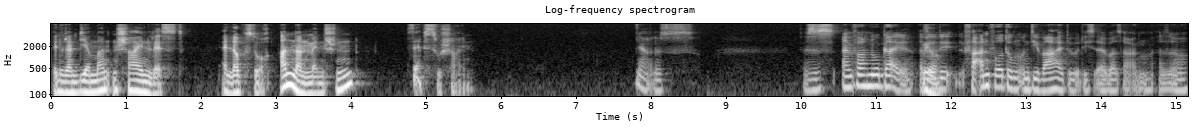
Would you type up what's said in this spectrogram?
Wenn du deinen Diamanten scheinen lässt, erlaubst du auch anderen Menschen selbst zu scheinen. Ja, das, das ist einfach nur geil. Also Ja. die Verantwortung und die Wahrheit würde ich selber sagen. Also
